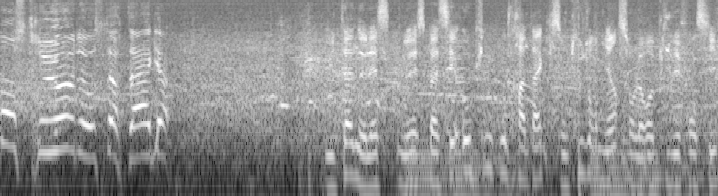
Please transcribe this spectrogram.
monstrueux de Ostertag. Utah ne laisse, ne laisse passer aucune contre-attaque, ils sont toujours bien sur le repli défensif.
